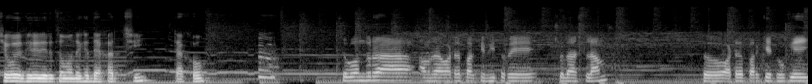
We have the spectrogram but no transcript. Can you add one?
সেগুলো ধীরে ধীরে তোমাদেরকে দেখাচ্ছি। দেখো। তো বন্ধুরা, আমরা ওয়াটার পার্কের ভিতরে চলে আসলাম। তো ওয়াটার পার্কে ঢুকেই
